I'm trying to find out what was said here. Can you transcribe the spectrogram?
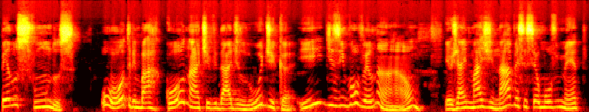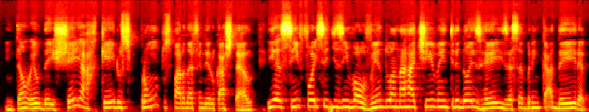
pelos fundos. O outro embarcou na atividade lúdica e desenvolveu. Não, eu já imaginava esse seu movimento, então eu deixei arqueiros prontos para defender o castelo. E assim foi se desenvolvendo a narrativa entre dois reis, essa brincadeira.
